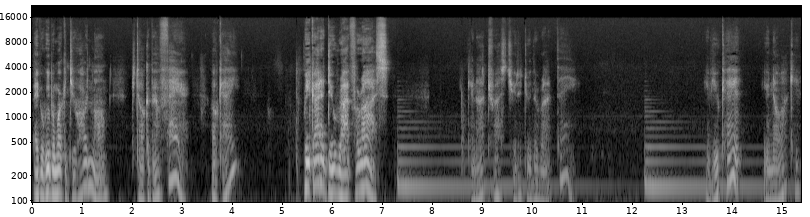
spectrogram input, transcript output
Baby, we've been working too hard and long to talk about fair, okay? We gotta do right for us. Can I trust you to do the right thing? If you can't, you know I can.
